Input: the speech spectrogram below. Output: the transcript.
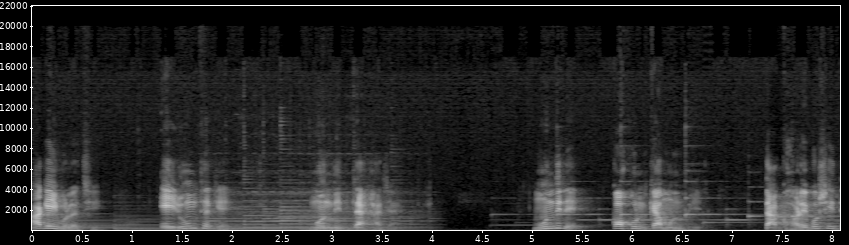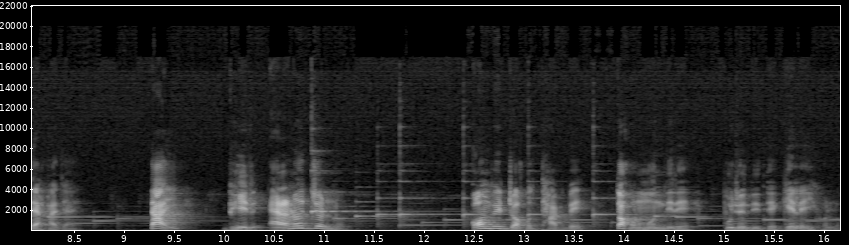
আগেই বলেছি, এই রুম থেকে মন্দির দেখা যায়। মন্দিরে কখন কেমন ভিড়, তা ঘরে বসেই দেখা যায়। তাই ভিড় এড়ানোর জন্য কম ভিড় যখন থাকবে, তখন মন্দিরে পুজো দিতে গেলেই হলো।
